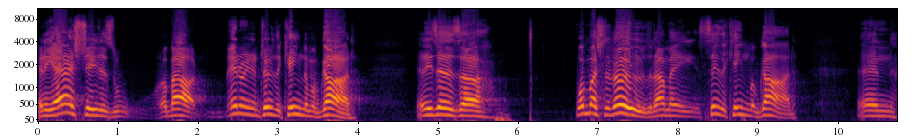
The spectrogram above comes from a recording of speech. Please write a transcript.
And he asked Jesus about entering into the kingdom of God. And he says, uh, What must I do that I may see the kingdom of God? And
